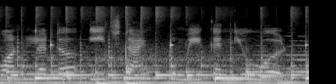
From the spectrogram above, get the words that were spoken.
one letter each time to make a new word.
